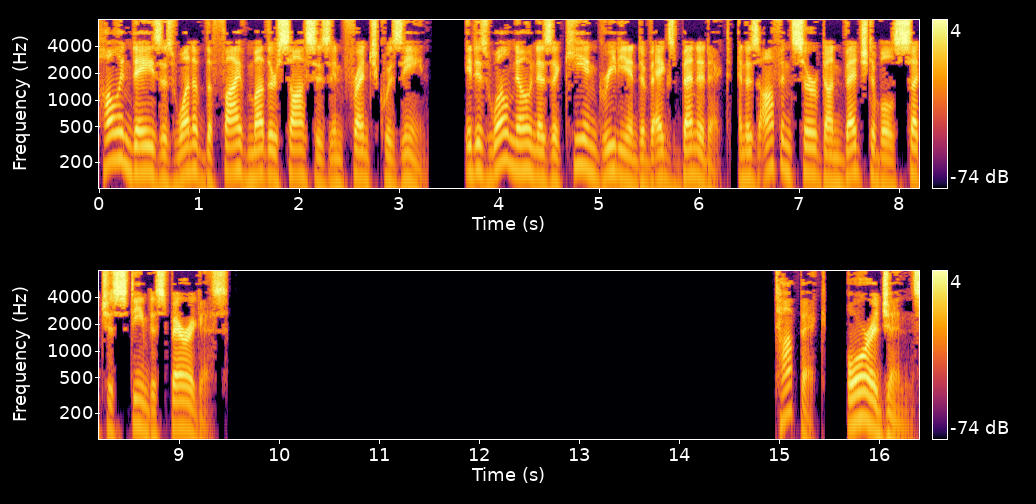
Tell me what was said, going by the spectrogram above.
Hollandaise is one of the five mother sauces in French cuisine. It is well known as a key ingredient of eggs benedict, and is often served on vegetables such as steamed asparagus. Origins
